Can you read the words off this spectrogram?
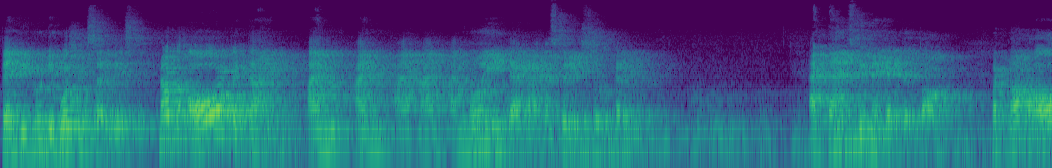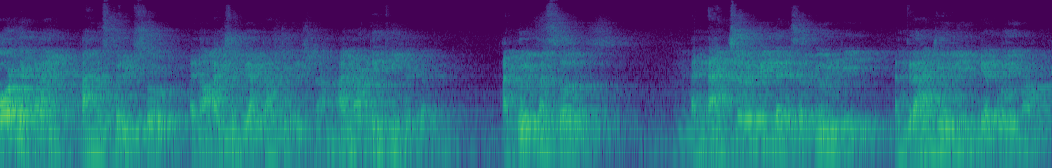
when we do devotion service, not all the time I'm, I'm, I'm, I'm, I'm knowing that I'm a spirit soul, correct? At times we may get the thought, but not all the time I'm a spirit soul. I know, I should be attached to Krishna. I'm not thinking like that. I'm doing my service. And naturally there is a purity, and gradually we are going up.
